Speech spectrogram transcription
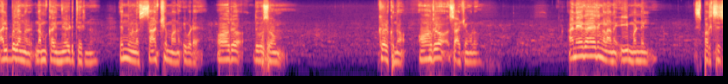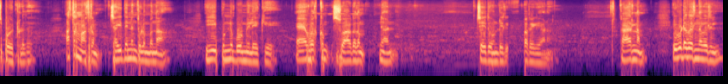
അത്ഭുതങ്ങൾ നമുക്കായി നേടിത്തരുന്നു എന്നുള്ള സാക്ഷ്യമാണ് ഇവിടെ. ഓരോ ദിവസവും കേൾക്കുന്ന ഓരോ സാക്ഷ്യങ്ങളും. അനേകായിരങ്ങളാണ് ഈ മണ്ണിൽ സ്പർശിച്ചു പോയിട്ടുള്ളത്. അത്രമാത്രം ചൈതന്യം തുളുമ്പുന്ന ഈ പുണ്യഭൂമിയിലേക്ക് ഏവർക്കും സ്വാഗതം ഞാൻ ചെയ്തുകൊണ്ട് പറയുകയാണ്. കാരണം ഇവിടെ വരുന്നവരിൽ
